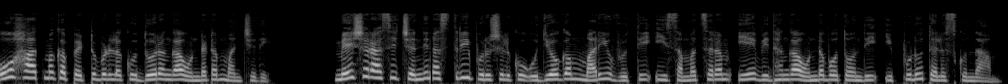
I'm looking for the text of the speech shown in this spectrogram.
ఊహాత్మక పెట్టుబడులకు దూరంగా ఉండటం మంచిది. మేషరాశి చెందిన స్త్రీ పురుషులకు ఉద్యోగం మరియు వృత్తి ఈ సంవత్సరం ఏ విధంగా ఉండబోతోంది ఇప్పుడు తెలుసుకుందాం.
